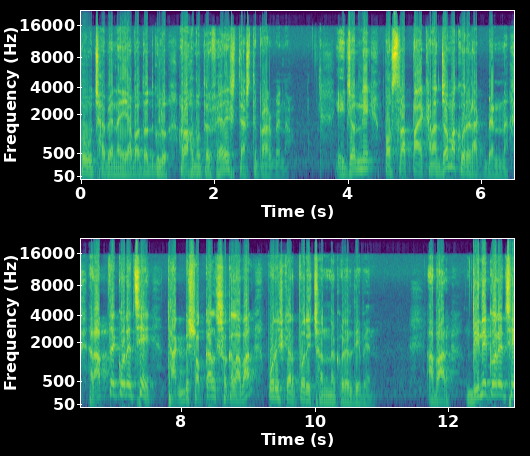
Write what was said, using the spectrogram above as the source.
পৌঁছাবে না, এই আবাদতগুলো রহমতের ফেরেস্তে আসতে পারবে না। এই জন্যে প্রস্রাব পায়খানা জমা করে রাখবেন না। রাত্রে করেছে, থাকবে সকাল সকাল আবার পরিষ্কার পরিচ্ছন্ন করে দিবেন। আবার দিনে করেছে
